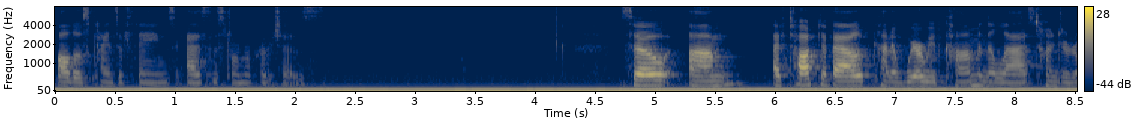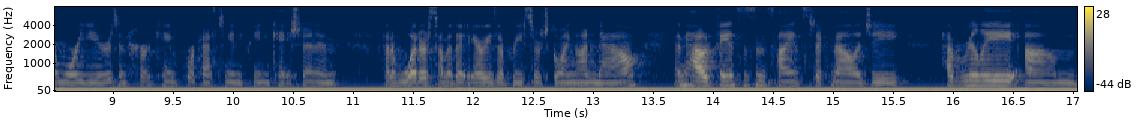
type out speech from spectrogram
all those kinds of things as the storm approaches. So um, I've talked about kind of where we've come in the last hundred or more years in hurricane forecasting and communication, and kind of what are some of the areas of research going on now, and how advances in science technology have really um,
